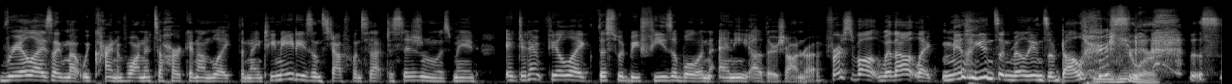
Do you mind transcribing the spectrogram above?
realizing that we kind of wanted to harken on like the 1980s and stuff once that decision was made it didn't feel like this would be feasible in any other genre first of all without like millions and millions of dollars Mhm. Sure. this,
